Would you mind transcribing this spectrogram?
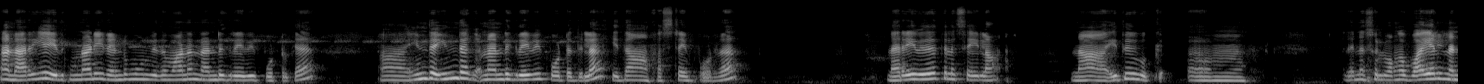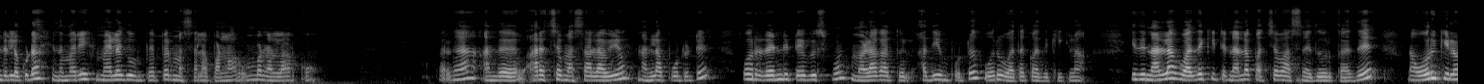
நான் நிறைய இதுக்கு முன்னாடி ரெண்டு மூணு விதமான நண்டு கிரேவி போட்டிருக்கேன். இந்த இந்த நண்டு கிரேவி போட்டதில் இதான் ஃபஸ்ட் டைம் போடுறேன். நிறைய விதத்தில் செய்யலாம். நான் இது என்ன சொல்லுவாங்க? வயல் நண்டில் கூட இந்த மாதிரி மிளகு பெப்பர் மசாலா பண்ணலாம். ரொம்ப நல்லாயிருக்கும் பாருங்கள் அந்த அரைச்ச மசாலாவையும் நல்லா போட்டுட்டு ஒரு ரெண்டு டேபிள் ஸ்பூன் மிளகாத்தூள் அதையும் போட்டு ஒரு வதக்க வதக்கிக்கலாம். இது நல்லா வதக்கிட்டு நல்லா பச்சை வாசனை எதுவும் இருக்காது. நான் ஒரு கிலோ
